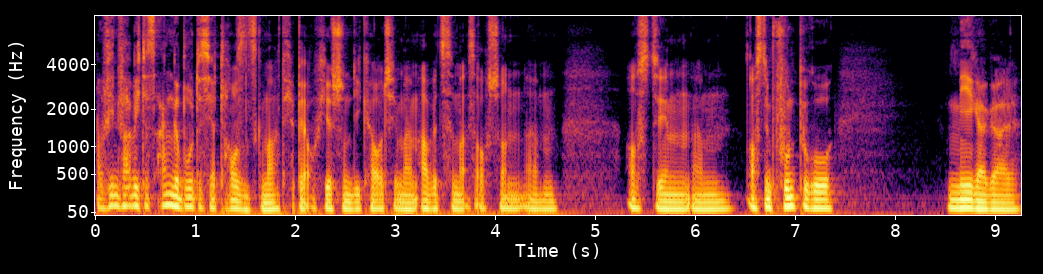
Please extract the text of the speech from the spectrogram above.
Auf jeden Fall habe ich das Angebot des Jahrtausends gemacht. Ich habe ja auch hier schon die Couch in meinem Arbeitszimmer, ist auch schon ähm, aus, dem, ähm, aus dem Fundbüro. Mega geil.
